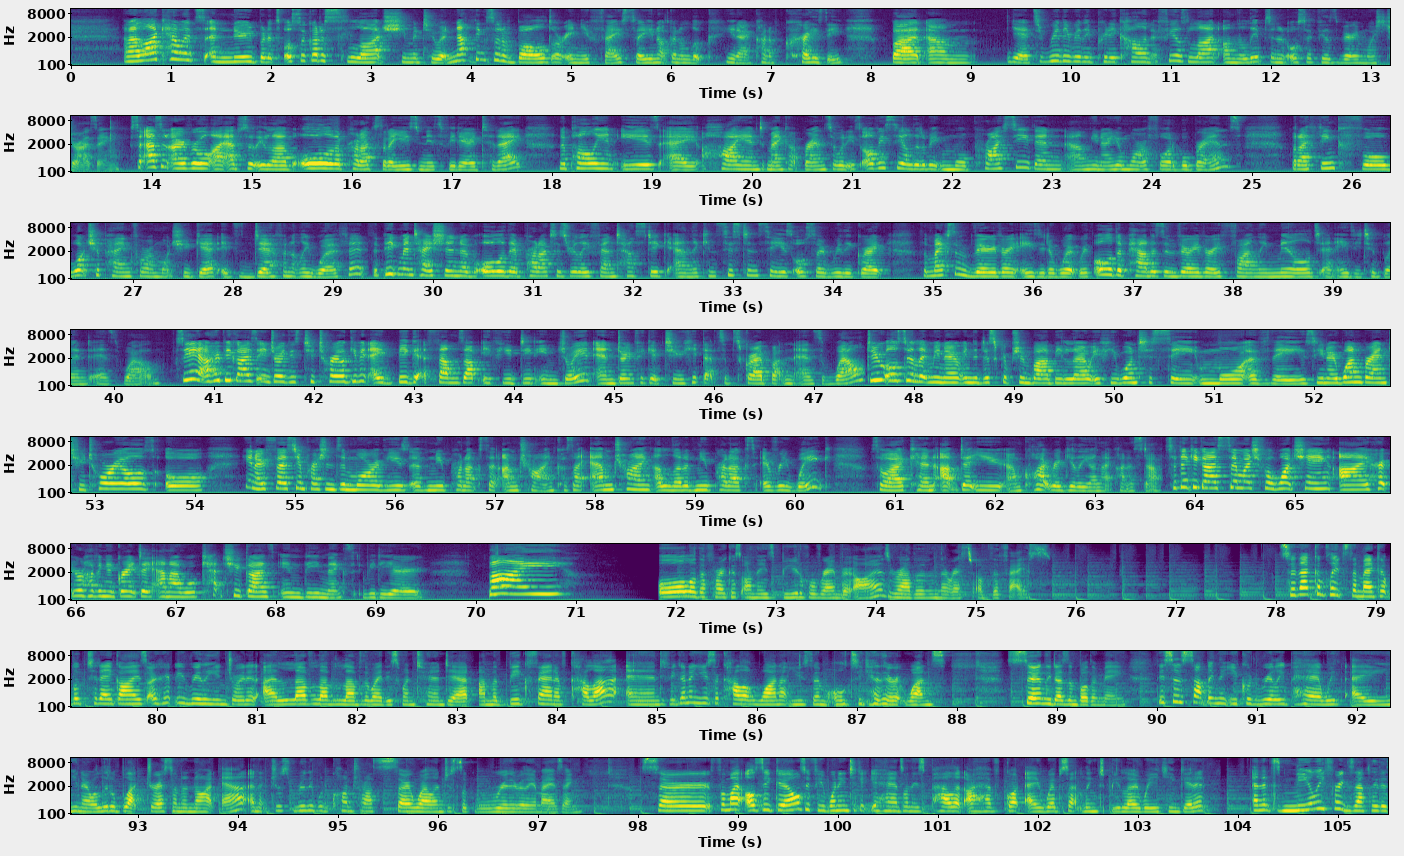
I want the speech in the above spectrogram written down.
And I like how it's a nude, but it's also got a slight shimmer to it. Nothing sort of bold or in your face, so you're not going to look, you know, kind of crazy. But um, yeah, it's a really, really pretty colour and it feels light on the lips and it also feels very moisturising. So as an overall, I absolutely love all of the products that I used in this video today. Napoleon is a high-end makeup brand, so it is obviously a little bit more pricey than, um, you know, your more affordable brands but I think for what you're paying for and what you get, it's definitely worth it. The pigmentation of all of their products is really fantastic and the consistency is also really great. So it makes them very, very easy to work with. All of the powders are very, very finely milled and easy to blend as well. So yeah, I hope you guys enjoyed this tutorial. Give it a big thumbs up if you did enjoy it and don't forget to hit that subscribe button as well. Do also let me know in the description bar below if you want to see more of these, you know, one brand tutorials or you know, first impressions and more reviews of new products that I'm trying because I am trying a lot of new products every week so I can update you um, quite regularly on that kind of stuff. So thank you guys so much for watching. I hope you're having a great day and I will catch you guys in the next video. Bye! All of the focus on these beautiful rainbow eyes rather than the rest of the face. So that completes the makeup look today guys. I hope you really enjoyed it. I love, love, love the way this one turned out. I'm a big fan of colour and if you're going to use a colour, why not use them all together at once? Certainly doesn't bother me. This is something that you could really pair with a, you know, a little black dress on a night out and it just really would contrast so well and just look really, really amazing. So for my Aussie girls, if you're wanting to get your hands on this palette, I have got a website linked below where you can get it. And it's nearly for exactly the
